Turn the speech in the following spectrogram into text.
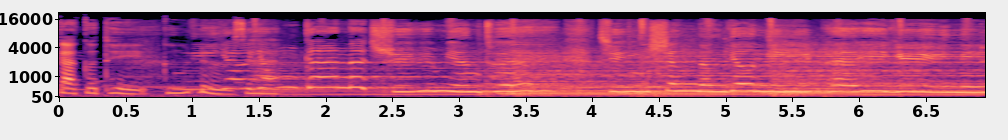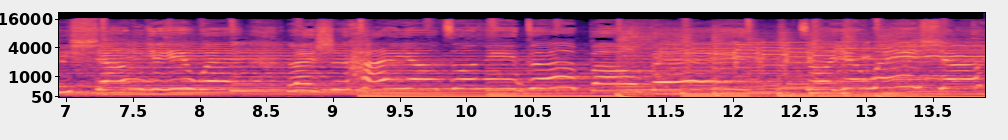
Cả cơ thể cứ đờ ra. 的去面对，今生能有你陪，与你相依偎，来世还要做你的宝贝，左眼微笑。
